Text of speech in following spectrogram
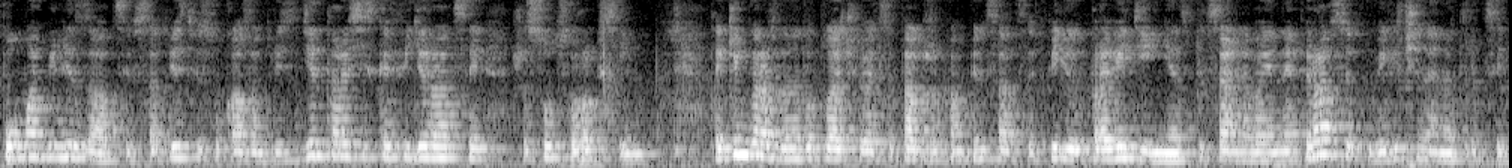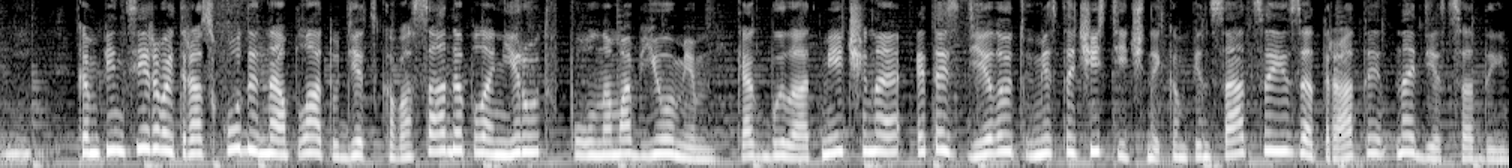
по мобилизации в соответствии с указом президента Российской Федерации 647. Таким гражданам выплачивается также компенсация в период проведения специальной военной операции, увеличенная на 30 дней. Компенсировать расходы на оплату детского сада планируют в полном объеме. Как было отмечено, это сделают вместо частичной компенсации затраты на детсады.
